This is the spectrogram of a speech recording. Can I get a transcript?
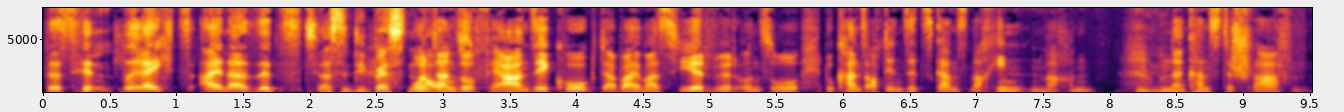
dass hinten rechts einer sitzt das sind die besten und Autos. dann so Fernseh guckt, dabei massiert wird und so. Du kannst auch den Sitz ganz nach hinten machen Mhm. und dann kannst du schlafen.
